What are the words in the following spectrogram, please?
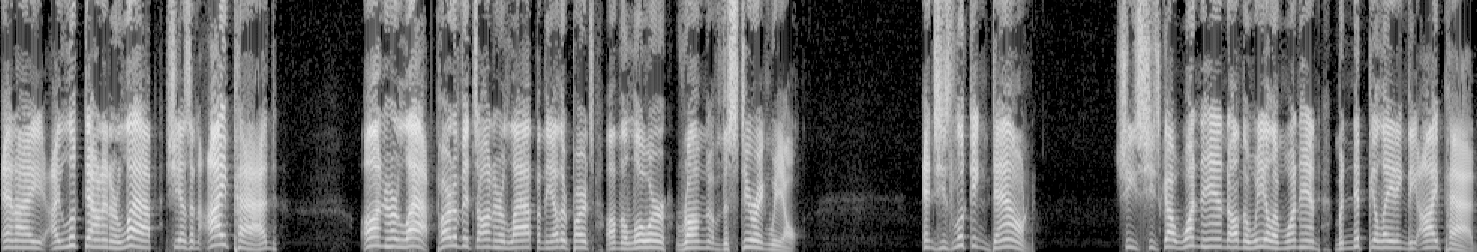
And I, I look down in her lap. She has an iPad on her lap. Part of it's on her lap, and the other part's on the lower rung of the steering wheel. And she's looking down. She's she's got one hand on the wheel and one hand manipulating the iPad.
